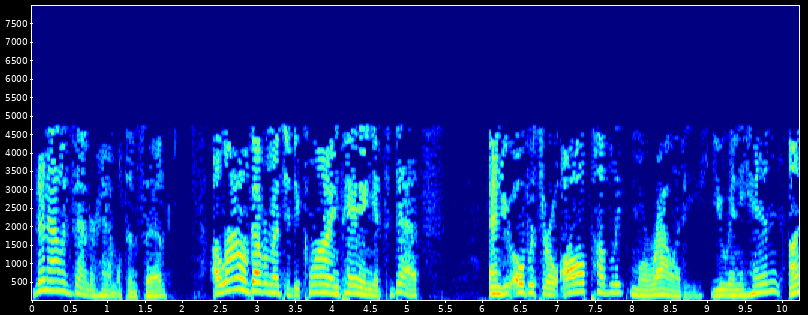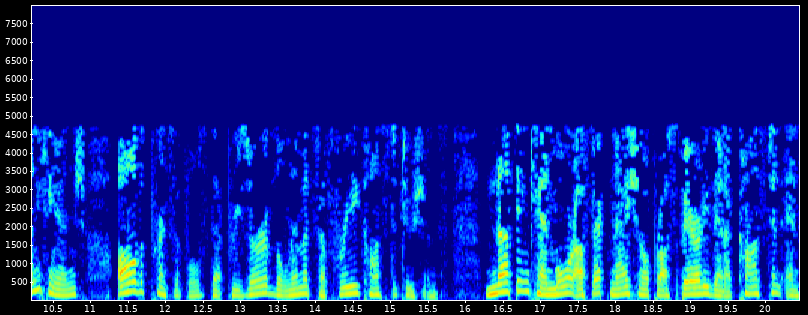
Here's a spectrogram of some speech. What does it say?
Then Alexander Hamilton said, allow a government to decline paying its debts and you overthrow all public morality. You unhinge, all the principles that preserve the limits of free constitutions. Nothing can more affect national prosperity than a constant and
